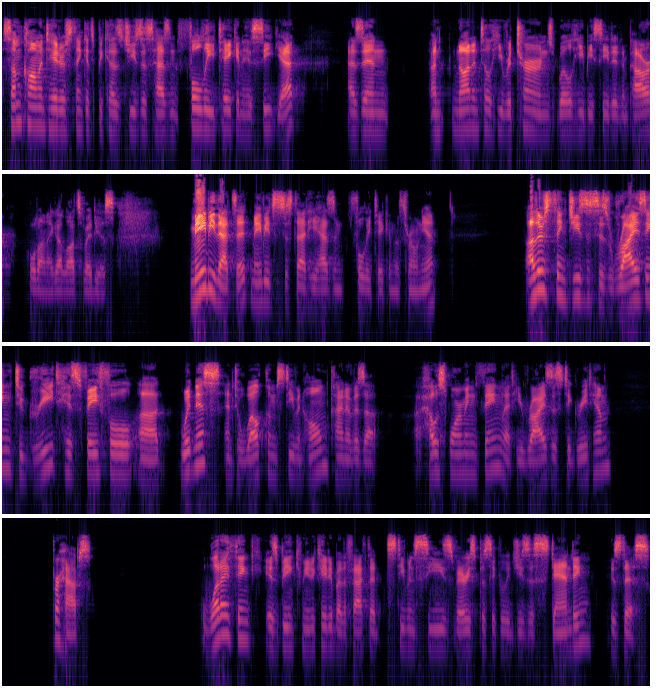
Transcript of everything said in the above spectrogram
Some commentators think it's because Jesus hasn't fully taken his seat yet, as in, not until he returns will he be seated in power. Hold on, I got lots of ideas. Maybe that's it. Maybe it's just that he hasn't fully taken the throne yet. Others think Jesus is rising to greet his faithful uh, witness and to welcome Stephen home, kind of as a, a housewarming thing, that he rises to greet him. Perhaps. What I think is being communicated by the fact that Stephen sees very specifically Jesus standing is this.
